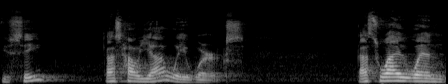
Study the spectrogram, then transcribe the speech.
You see? That's how Yahweh works. That's why when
